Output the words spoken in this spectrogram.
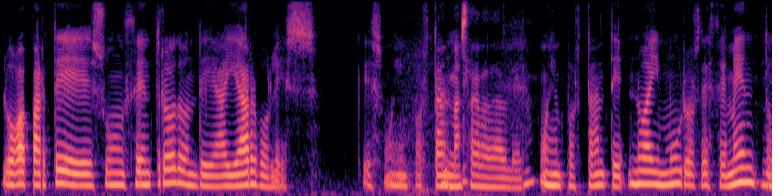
Luego aparte es un centro donde hay árboles, que es muy importante. Más agradable, ¿no? Muy importante. No hay muros de cemento,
